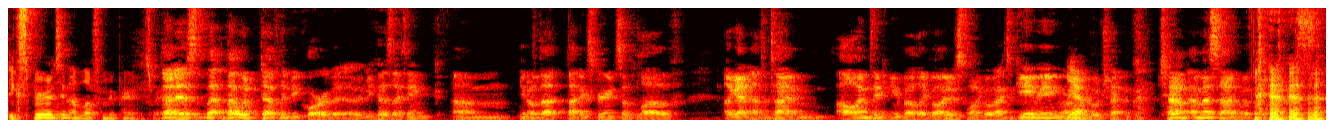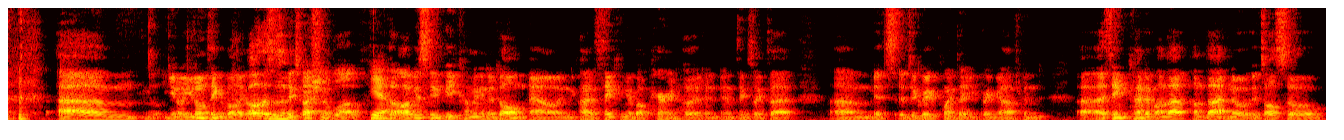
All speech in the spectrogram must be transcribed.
experiencing that love from your parents right That is that that would definitely be core of it because I think um, you know that that experience of love. Again, at the time, all I'm thinking about like, oh, I just want to go back to gaming or Yeah. I want to go chat, chat on MSN with my friends. um, you know, you don't think about like, oh, this is an expression of love. Yeah. But obviously, becoming an adult now and kind of thinking about parenthood and, and things like that, um, it's it's a great point that you bring up, and uh, I think kind of on that on that note, it's also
